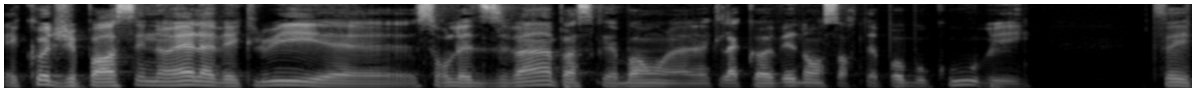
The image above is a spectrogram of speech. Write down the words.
écoute, j'ai passé Noël avec lui euh, sur le divan parce que, bon, avec la COVID, on sortait pas beaucoup. Puis, tu sais,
